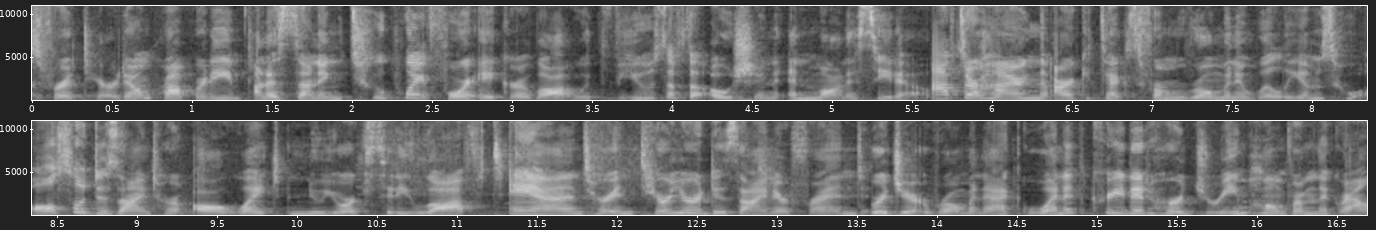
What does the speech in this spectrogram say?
for a teardown property on a stunning 2.4-acre lot with views of the ocean in Montecito. After hiring the architects from Roman & Williams, who also designed her all-white New York City loft, and her interior designer friend, Bridget Romanek, Gwyneth created her dream home from the ground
